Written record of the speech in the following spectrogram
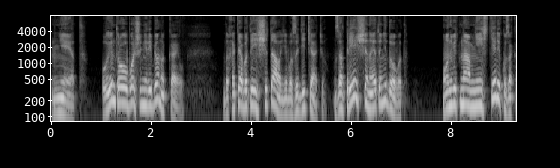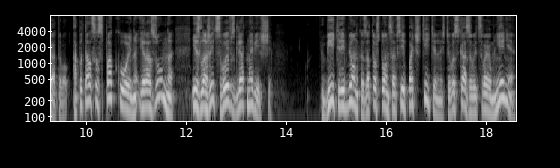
Нет. У Интроу больше не ребенок, Кайл. Да хотя бы ты и считал его за дитятю. За трещина — это не довод. Он ведь нам не истерику закатывал, а пытался спокойно и разумно изложить свой взгляд на вещи. Бить ребенка за то, что он со всей почтительностью высказывает свое мнение,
